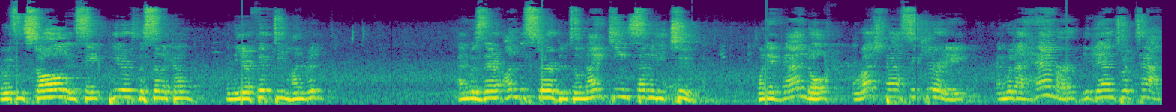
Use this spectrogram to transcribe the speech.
It was installed in St. Peter's Basilica in the year 1500 and was there undisturbed until 1972 when a vandal rushed past security and with a hammer began to attack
